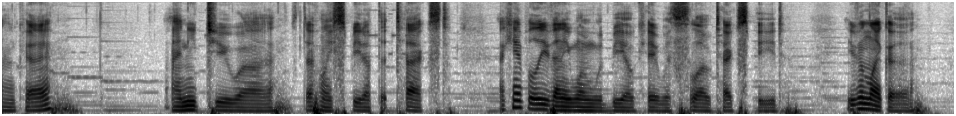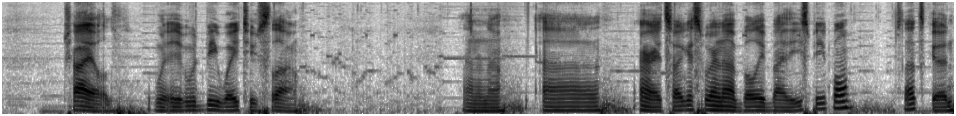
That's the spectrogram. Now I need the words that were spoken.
Okay. I need to uh, definitely speed up the text. I can't believe anyone would be okay with slow text speed. Even like a child, it would be way too slow. I don't know. Uh, alright, so I guess we're not bullied by these people. So that's good.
